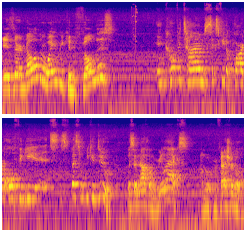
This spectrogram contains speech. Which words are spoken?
Is there no other way we can film this? In COVID times, six feet apart, the whole thingy, it's, it's the best what we can do. Listen, Nachum, relax. I'm a professional.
